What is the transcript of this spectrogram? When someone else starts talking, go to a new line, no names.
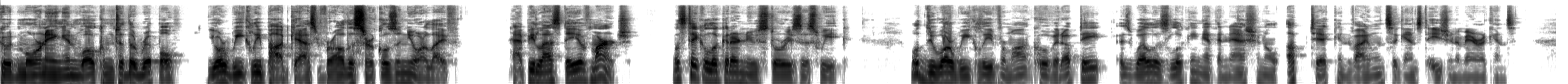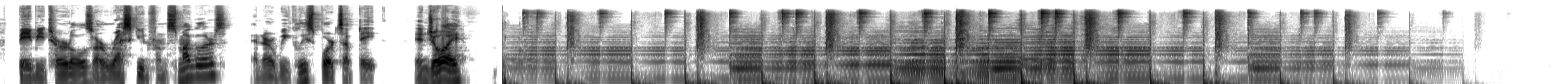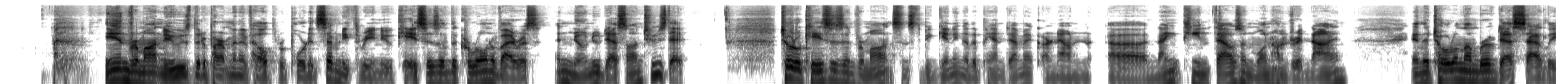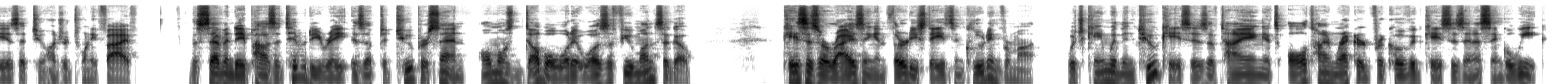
Good morning and welcome to The Ripple, your weekly podcast for all the circles in your life. Happy last day of March. Let's take a look at our news stories this week. We'll do our weekly Vermont COVID update, as well as looking at the national uptick in violence against Asian Americans. Baby turtles are rescued from smugglers, and our weekly sports update. Enjoy! In Vermont news, the Department of Health reported 73 new cases of the coronavirus and no new deaths on Tuesday. Total cases in Vermont since the beginning of the pandemic are now uh, 19,109, and the total number of deaths, sadly, is at 225. The seven day positivity rate is up to 2%, almost double what it was a few months ago. Cases are rising in 30 states, including Vermont which came within two cases of tying its all time record for COVID cases in a single week.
